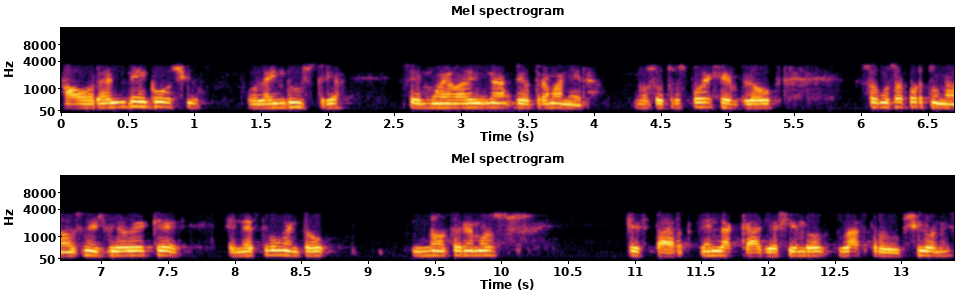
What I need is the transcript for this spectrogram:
ahora el negocio o la industria se mueva de una de otra manera. Nosotros, por ejemplo, somos afortunados en el sentido de que en este momento no tenemos que estar en la calle haciendo las producciones,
